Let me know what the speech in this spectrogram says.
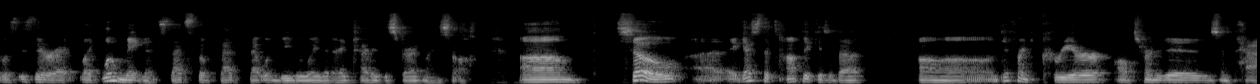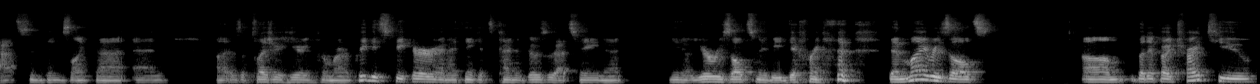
was? Is there a, like low maintenance? That's the that that would be the way that I try to describe myself. Um, so uh, I guess the topic is about uh, different career alternatives and paths and things like that. And uh, it was a pleasure hearing from our previous speaker. And I think it's kind of goes without saying that, you know, your results may be different than my results. Um, but if I try to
